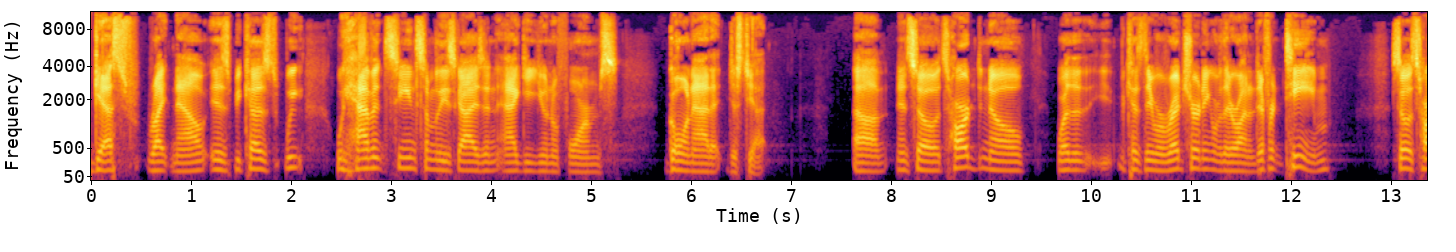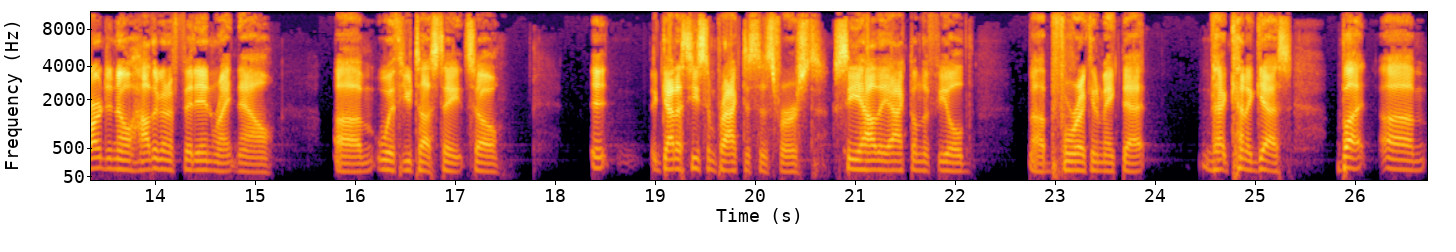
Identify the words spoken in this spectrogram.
guess right now, is because we we haven't seen some of these guys in Aggie uniforms going at it just yet, um, and so it's hard to know whether because they were redshirting or they were on a different team, so it's hard to know how they're going to fit in right now um, with Utah State. So it got to see some practices first, see how they act on the field uh, before I can make that that kind of guess. But um,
